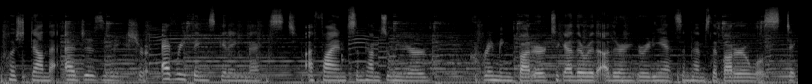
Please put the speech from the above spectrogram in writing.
push down the edges and make sure everything's getting mixed. I find sometimes when you're creaming butter together with other ingredients, sometimes the butter will stick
